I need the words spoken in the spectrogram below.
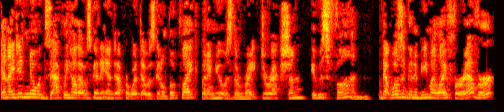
And I didn't know exactly how that was going to end up or what that was going to look like, but I knew it was the right direction. It was fun. That wasn't going to be my life forever.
